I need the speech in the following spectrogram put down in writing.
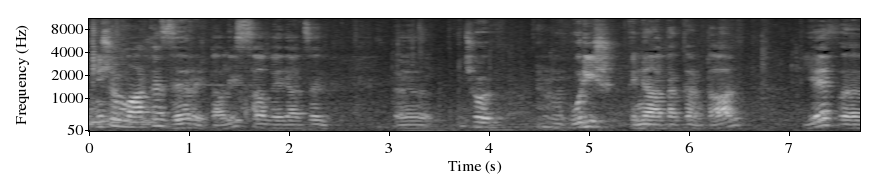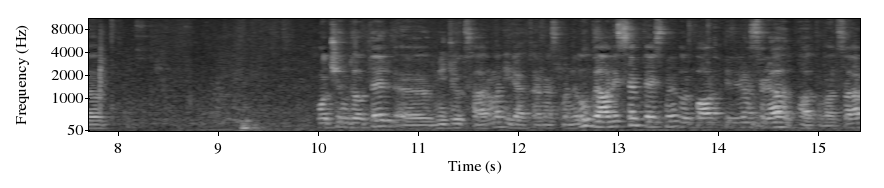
Ինչ-որ մարդը զեր է տալիս, սա վերածել ինչ-որ ուրիշ գնահատական տալ եւ ոչնդոտել միջոցառման իրականացմանը։ Ու գալիս եմ տեսնում եմ, որ պարտիզյան սրահը փակված է,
